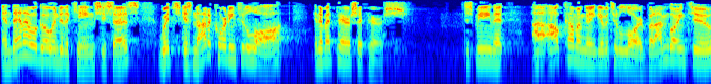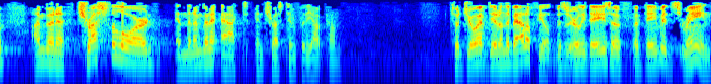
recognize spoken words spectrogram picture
and then I will go into the king, she says, which is not according to the law, and if I perish, I perish. Just meaning that I'll come, I'm going to give it to the Lord, but I'm going to, I'm going to trust the Lord, and then I'm going to act and trust Him for the outcome. That's what Joab did on the battlefield. This is early days of, of David's reign.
